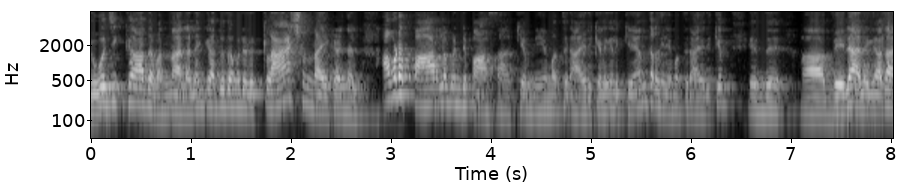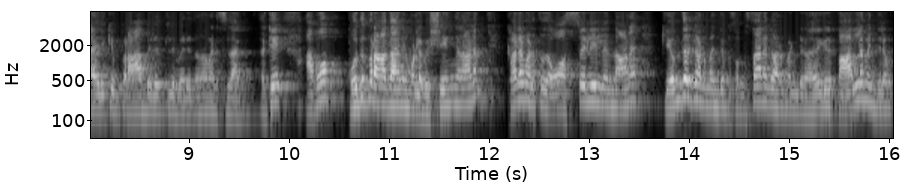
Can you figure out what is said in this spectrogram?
യോജിക്കാതെ വന്നാൽ അല്ലെങ്കിൽ അത് തമ്മിൽ ഒരു ക്ലാഷ് ഉണ്ടായിക്കഴിഞ്ഞാൽ അവിടെ പാർലമെന്റ് പാസ്സാക്കിയ നിയമത്തിനായിരിക്കും അല്ലെങ്കിൽ കേന്ദ്ര നിയമത്തിനായിരിക്കും എന്ത് വില അല്ലെങ്കിൽ അതായിരിക്കും പ്രാബല്യത്തിൽ വരുന്നത് മനസ്സിലാക്കും. ഓക്കെ അപ്പോൾ പൊതു പ്രാധാന്യമുള്ള വിഷയങ്ങളാണ്. കടമെടുത്തത് ഓസ്ട്രേലിയയിൽ നിന്നാണ്. കേന്ദ്ര ഗവൺമെന്റും സംസ്ഥാന ഗവൺമെന്റിനും അല്ലെങ്കിൽ പാർലമെന്റിനും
